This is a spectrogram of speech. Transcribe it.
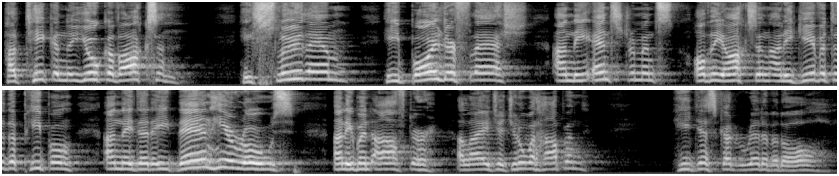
had taken the yoke of oxen. He slew them. He boiled their flesh and the instruments of the oxen and he gave it to the people and they did eat. Then he arose and he went after Elijah. Do you know what happened? He just got rid of it all.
